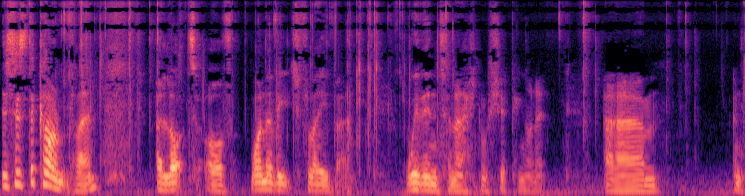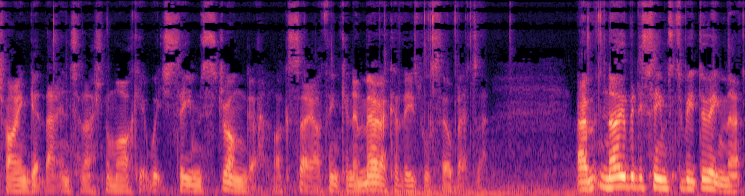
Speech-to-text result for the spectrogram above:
this is the current plan, a lot of one of each flavour with international shipping on it. Um, and try and get that international market, which seems stronger. Like I say, I think in America, these will sell better. Um, nobody seems to be doing that.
